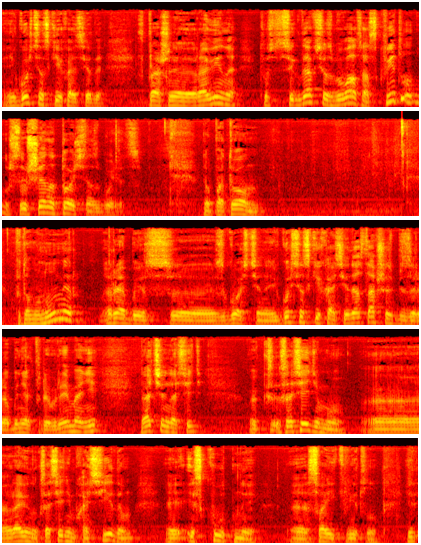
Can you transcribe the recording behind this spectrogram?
не гостинские хасиды, спрашивали Равина, то всегда все сбывалось, а с Квитл уж совершенно точно сбудется. Но потом, потом он умер, Рэбы из, э, из Гостина, и гостинские хасиды, оставшись без Рэбы некоторое время, они начали носить к соседнему э, раввину, к соседним хасидам э, искутный Э, свои квитл. И,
